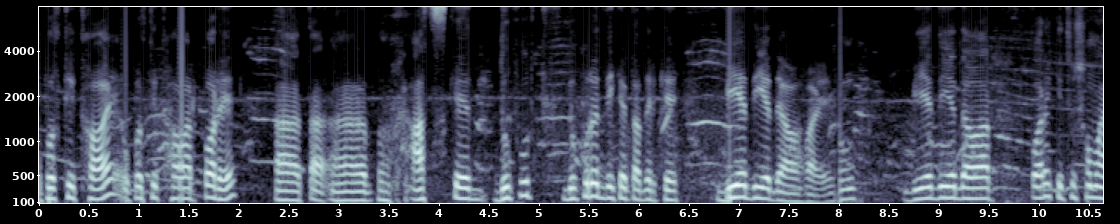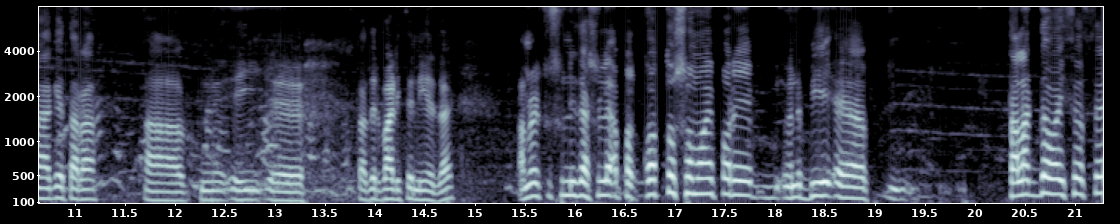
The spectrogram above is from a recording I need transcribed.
উপস্থিত হয়। উপস্থিত হওয়ার পরে আজকে দুপুর, দুপুরের দিকে তাদেরকে বিয়ে দিয়ে দেওয়া হয় এবং বিয়ে দিয়ে দেওয়ার পরে কিছু সময় আগে তারা এই তাদের বাড়িতে নিয়ে যায়। আমরা একটু শুনি যে আসলে কত সময় পরে মানে বিয়ে তালাক দেওয়া হয়েছে? হচ্ছে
